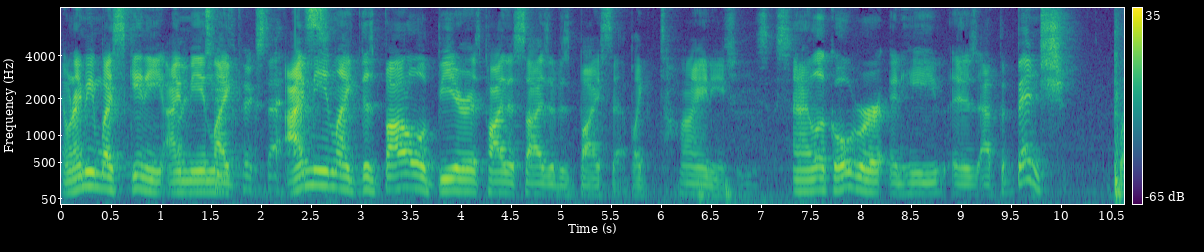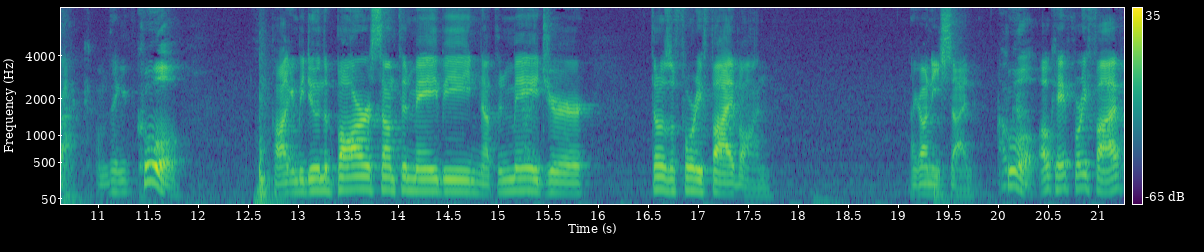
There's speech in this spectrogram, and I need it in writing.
And when I mean by skinny, I Like mean like. I mean like this bottle of beer is probably the size of his bicep, like tiny. Jesus. And I look over and he is at the bench rack. I'm thinking, cool. Probably gonna be doing the bar or something, maybe. Nothing major. Throws a 45 on. Like on each side. Cool. Okay, 45.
